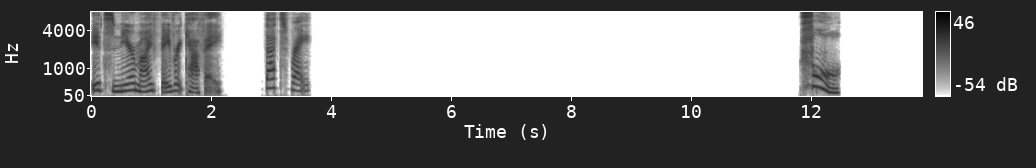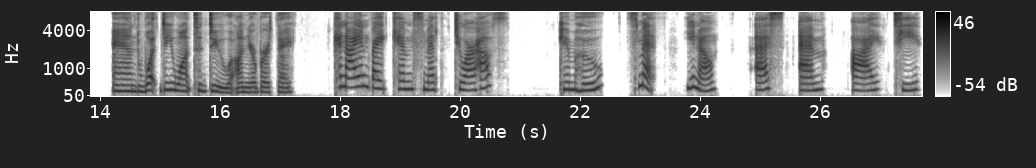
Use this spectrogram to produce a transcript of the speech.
It's near my favorite cafe. That's right. Four. And what do you want to do on your birthday? Can I invite Kim Smith to our house? Kim who? Smith. You know, S M I T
